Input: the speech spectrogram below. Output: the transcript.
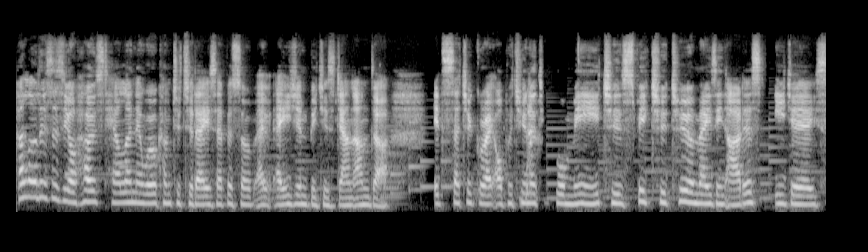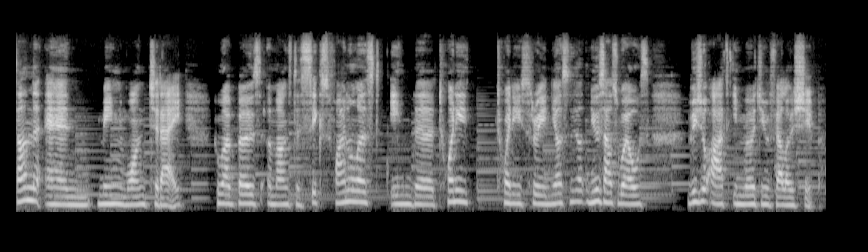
Hello, this is your host Helen, and welcome to today's episode of Asian Bitches Down Under. It's such a great opportunity for me to speak to two amazing artists, EJ Son and Min Wong today, who are both amongst the six finalists in the 2023 New South Wales Visual Arts Emerging Fellowship.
